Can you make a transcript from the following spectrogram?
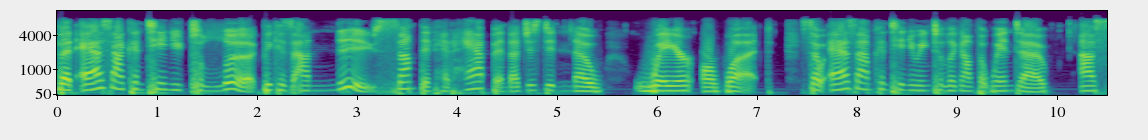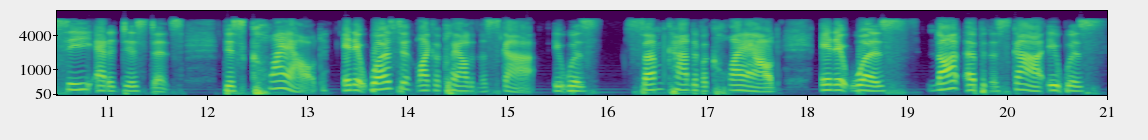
But as I continued to look, because I knew something had happened, I just didn't know where or what. So as I'm continuing to look out the window, I see at a distance this cloud, and it wasn't like a cloud in the sky. It was some kind of a cloud, and it was not up in the sky. It was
